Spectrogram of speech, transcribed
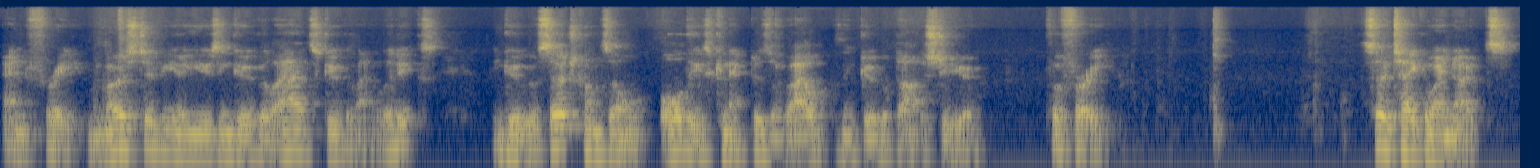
and free. Most of you are using Google Ads, Google Analytics, and Google Search Console. All these connectors are available within Google Data Studio for free. So takeaway notes.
